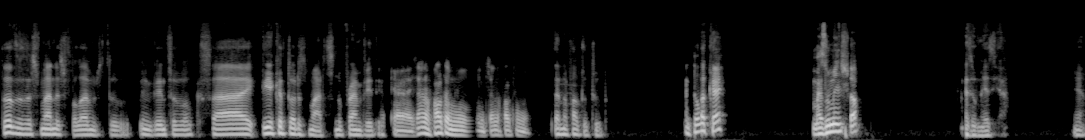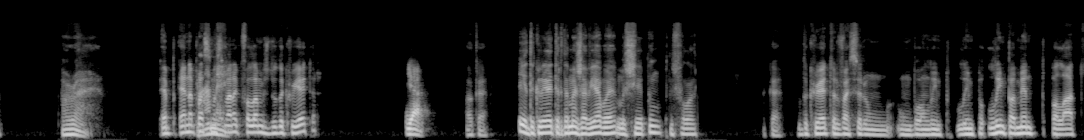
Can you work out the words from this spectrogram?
Todas as semanas falamos do Invincible que sai dia 14 de março no Prime Video. Ok, já não falta muito, já não falta muito. Já não falta tudo. Então, Ok, mais um mês. mais um mês já. Alright. É, é na próxima Amém. semana que falamos do The Creator? Yeah. Ok, E The Creator também já havia, bué, mas sim, pum, podemos falar. ok. O The Creator vai ser um, um bom limp, limp- limpamento de palato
